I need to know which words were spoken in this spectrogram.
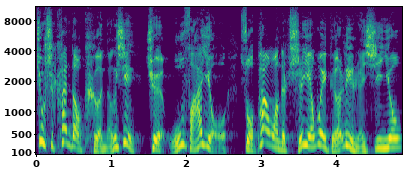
就是看到可能性却无法有，所盼望的迟延未得，令人心忧。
